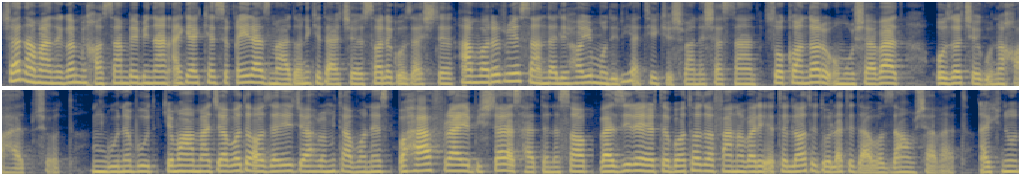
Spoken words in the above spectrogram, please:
شاید نمایندگان می‌خواستن ببینن اگر کسی غیر از مردانی که در چهل سال گذشته همواره روی سندلی های مدیریتی کشور نشستند سکاندار امور شود اوضاع چگونه خواهد شد؟ اینگونه بود که محمد جواد آذری جهرومی توانست با هفت رأی بیشتر از حد نصاب وزیر ارتباطات و فناوری اطلاعات دولت دوازدهم شود. اکنون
